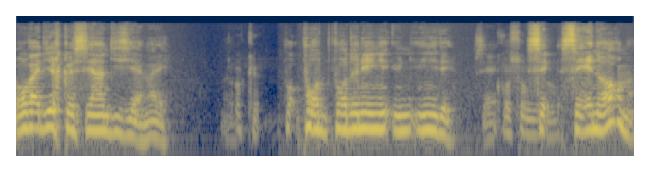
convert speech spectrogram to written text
On va dire que c'est un dixième, allez. Pour, pour, donner une, une, idée. C'est énorme.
